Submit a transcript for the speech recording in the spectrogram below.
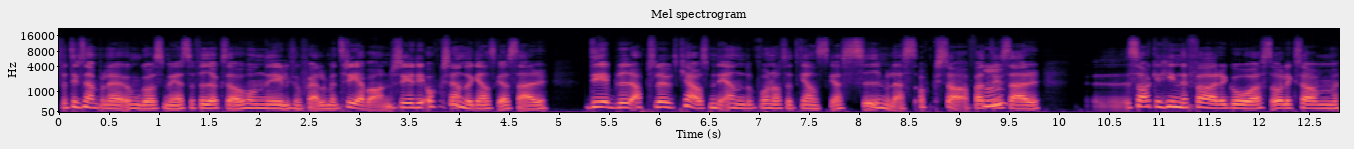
för till exempel när jag umgås med Sofie också, och hon är ju liksom själv med tre barn, så är det också ändå ganska så här, det blir absolut kaos men det är ändå på något sätt ganska seamless också. För att det är Mm. så här, eh, saker hinner föregås och liksom,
